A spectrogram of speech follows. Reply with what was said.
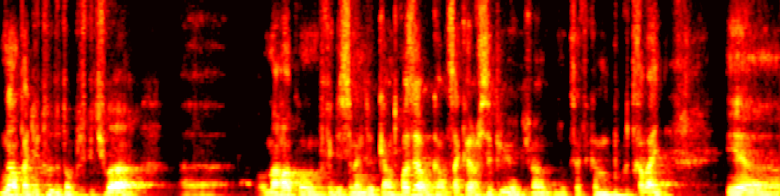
non, pas du tout, d'autant plus que tu vois, euh, au Maroc, on fait des semaines de 43 heures ou 45 heures, je sais plus, tu vois, donc ça fait quand même beaucoup de travail. Euh,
